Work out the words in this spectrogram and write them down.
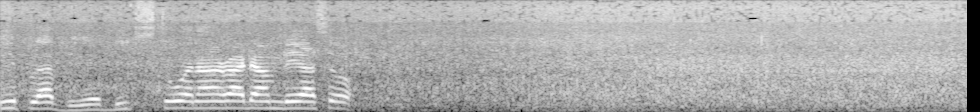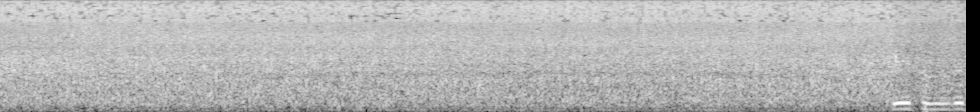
People have a big stone and radam there, so. People in the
